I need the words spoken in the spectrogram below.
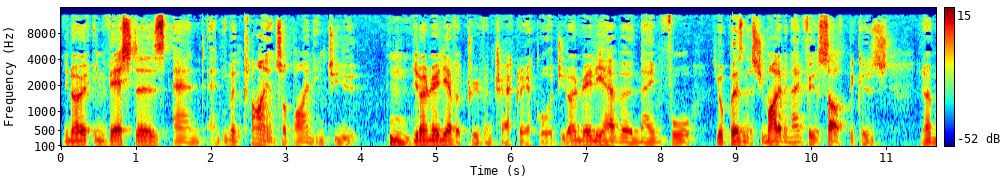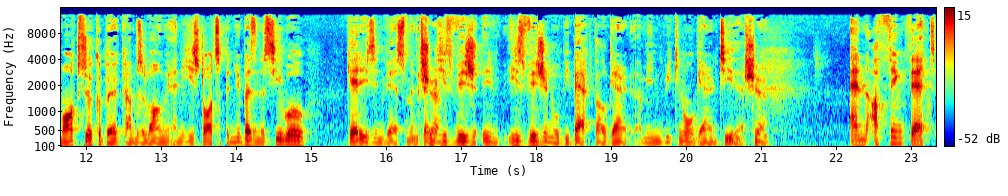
You know, investors and and even clients are buying into you. Hmm. You don't really have a proven track record. You don't really have a name for your business. You might have a name for yourself because you know Mark Zuckerberg comes along and he starts up a new business. He will get his investment Sure. and his vision his vision will be backed. I'll guarantee. I mean, we can all guarantee that. Sure. And I think that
